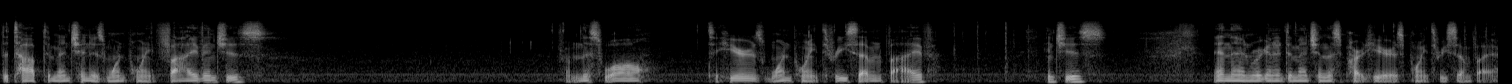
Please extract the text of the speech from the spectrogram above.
The top dimension is 1.5 inches from this wall to here is 1.375 inches. And then we're going to dimension this part here as 0.375.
